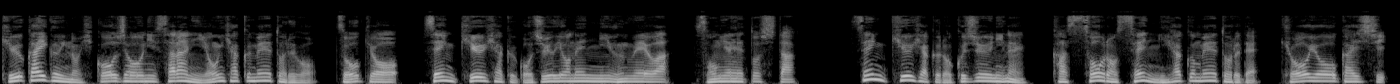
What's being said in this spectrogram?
旧海軍の飛行場にさらに400メートルを増強。1954年に運営は、村営とした。1962年、滑走路1200メートルで、供用開始。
